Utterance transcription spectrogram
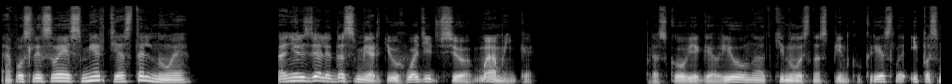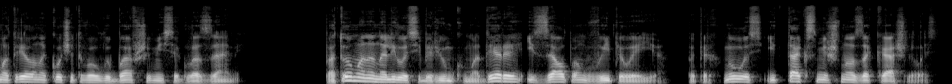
а после своей смерти остальное. А нельзя ли до смерти ухватить все, маменька? Просковья Гавриловна откинулась на спинку кресла и посмотрела на Кочетова улыбавшимися глазами. Потом она налила себе рюмку Мадеры и залпом выпила ее, поперхнулась и так смешно закашлялась.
